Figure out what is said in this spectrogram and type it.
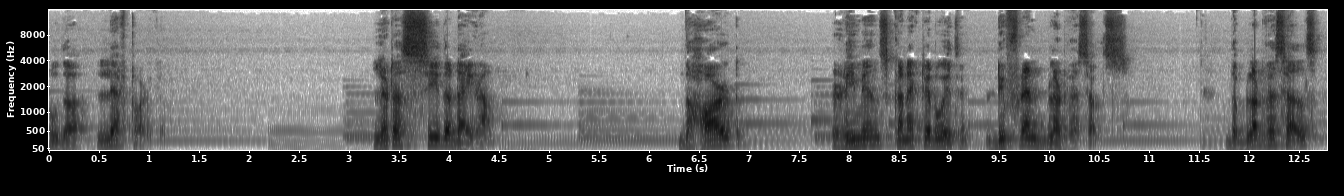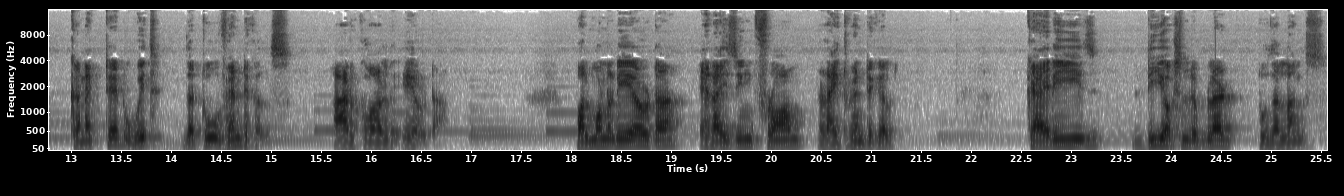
to the left auricle. Let us see the diagram. The heart remains connected with different blood vessels. The blood vessels connected with the two ventricles are called aorta. Pulmonary aorta arising from right ventricle carries deoxygenated blood to the lungs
